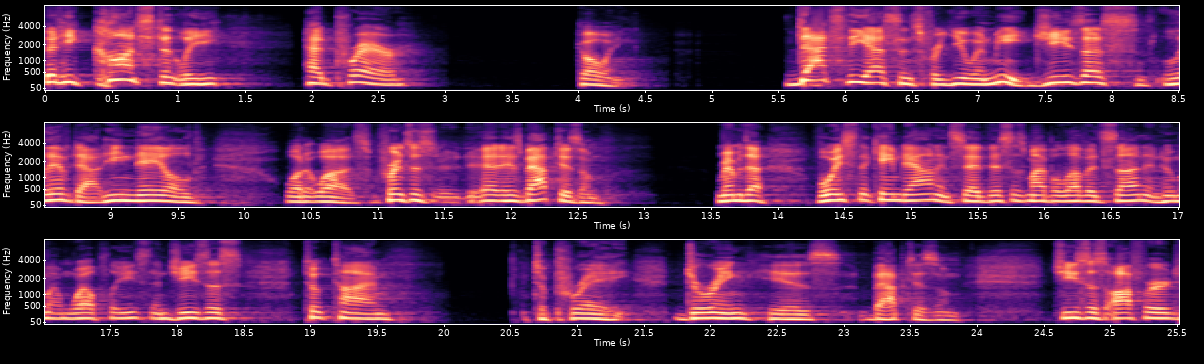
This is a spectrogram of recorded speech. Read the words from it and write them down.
that he constantly had prayer going. That's the essence for you and me. Jesus lived out, he nailed what it was. For instance, at his baptism, remember the voice that came down and said, This is my beloved Son in whom I'm well pleased? And Jesus took time to pray during his baptism. Jesus offered,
